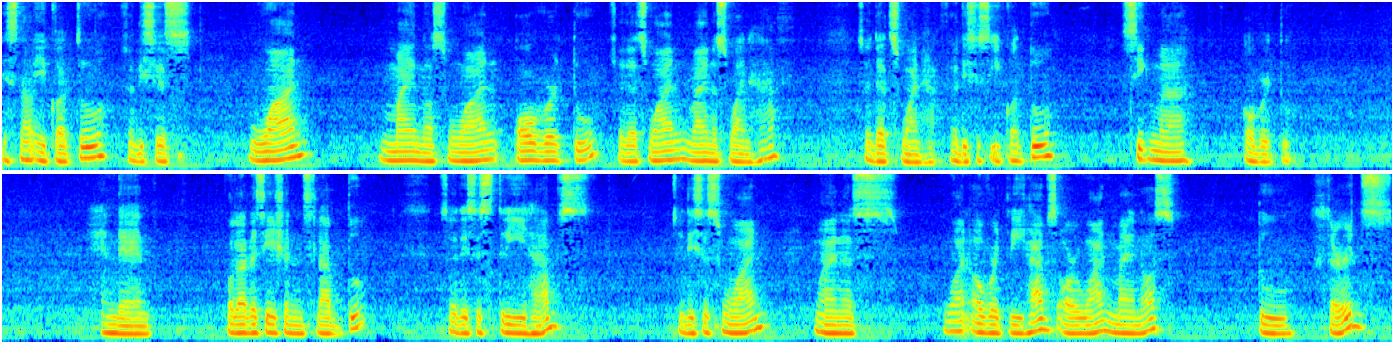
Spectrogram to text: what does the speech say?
is now equal to so this is 1 minus 1 over 2 so that's 1 minus 1 half. So that's 1 half. So this is equal to sigma over 2 and then polarization in slab 2 so this is 3 halves. So this is 1 minus 1 over 3 halves or 1 minus 2 thirds.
